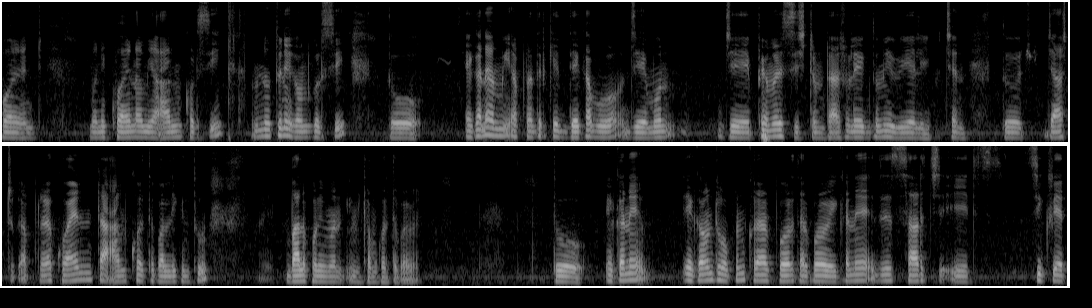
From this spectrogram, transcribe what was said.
পয়েন্ট মানে কয়েন আমি আর্ন করছি, আমি নতুন অ্যাকাউন্ট করছি। তো এখানে আমি আপনাদেরকে দেখাবো যে এমন যে পেমেন্ট সিস্টেমটা আসলে একদমই রিয়েলি বুঝছেন? তো জাস্ট আপনারা কয়েনটা আর্ন করতে পারলে কিন্তু ভালো পরিমাণ ইনকাম করতে পারবেন। তো এখানে অ্যাকাউন্ট ওপেন করার পর তারপর এখানে যে সার্চ সিক্রেট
